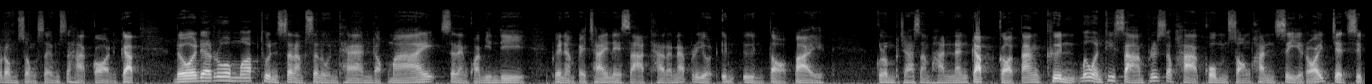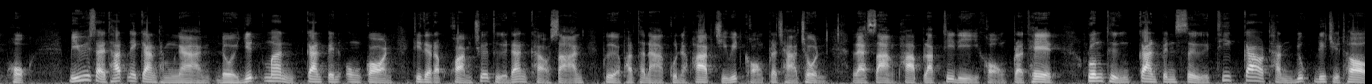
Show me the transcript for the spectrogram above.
กรมส่งเสริมสหกรณ์ครับ โดยได้ร่วมมอบทุนสนับสนุนแทนดอกไม้ แสดงความยินดี เพื่อนำไปใช้ในสาธารณประโยชน์อื่น ๆ ต่อไปกรมประชาสัมพันธ์นั้นครับก่อตั้งขึ้นเมื่อวันที่ 3 พฤษภาคม 2476 มีวิสัยทัศน์ในการทำงาน โดยยึดมั่นการเป็นองค์กรที่ได้รับความเชื่อถือด้านข่าวสาร เพื่อพัฒนาคุณภาพชีวิตของประชาชน และสร้างภาพลักษณ์ที่ดีของประเทศ รวมถึงการเป็นสื่อที่ก้าวทันยุคดิจิทัล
